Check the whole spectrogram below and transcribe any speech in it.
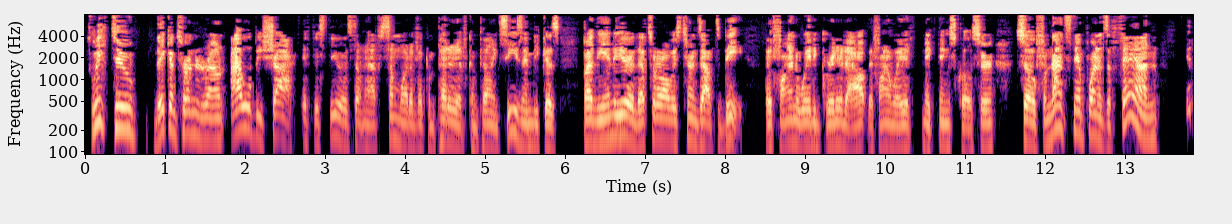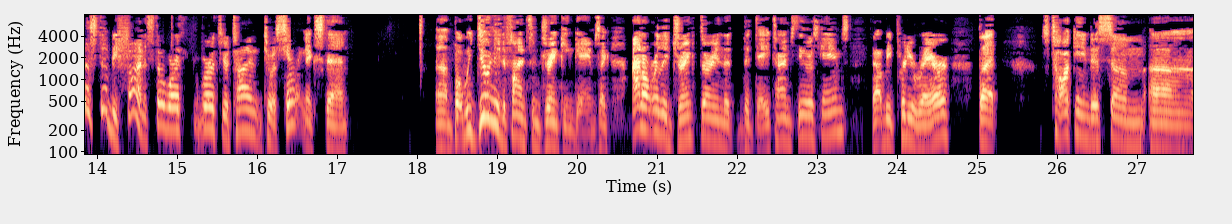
it's week two. They can turn it around. I will be shocked if the Steelers don't have somewhat of a competitive, compelling season because by the end of the year, that's what it always turns out to be. They find a way to grit it out. They find a way to make things closer. So from that standpoint, as a fan, it'll still be fun. It's still worth worth your time to a certain extent. Uh, but we do need to find some drinking games. Like I don't really drink during the, the daytime Steelers games. That would be pretty rare. But talking to some uh,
